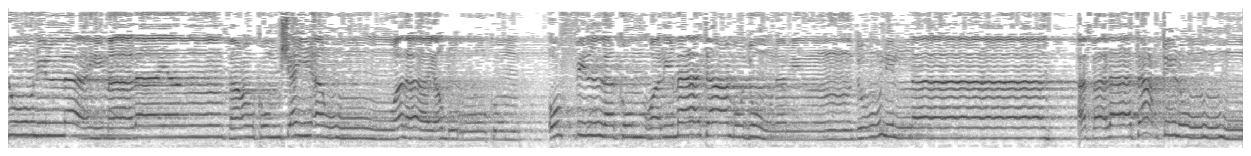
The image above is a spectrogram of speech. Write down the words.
دون الله ما لا ينفعكم شيئا ولا يضركم اف لكم ولما تعبدون من دون الله افلا تعقلون؟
